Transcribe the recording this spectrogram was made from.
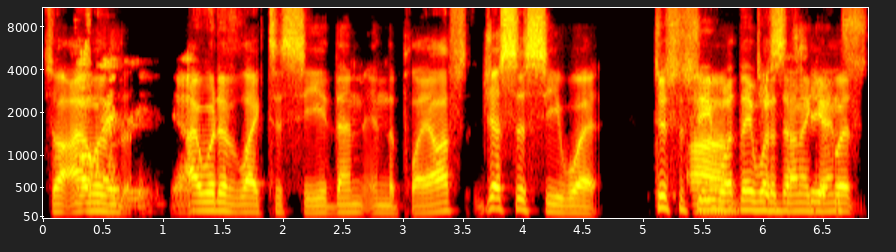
So I Oh, would agree. Yeah. I would have liked to see them in the playoffs just to see what Just to see um, what they would have done against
